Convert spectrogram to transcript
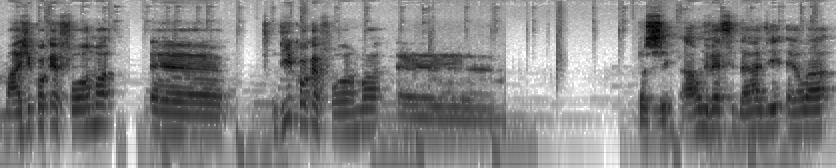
Mas de qualquer forma, é, de qualquer forma, é, a universidade ela,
